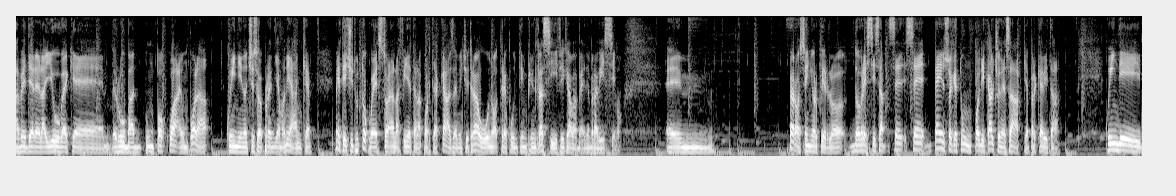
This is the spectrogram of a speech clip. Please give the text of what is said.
a vedere la Juve che ruba un po' qua e un po' là, quindi non ci sorprendiamo neanche. Mettici tutto questo e alla fine te la porti a casa, vinci 3-1, 3 punti in più in classifica, va bene, bravissimo. Ehm, però signor Pirlo dovresti sapere penso che tu un po' di calcio ne sappia per carità quindi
